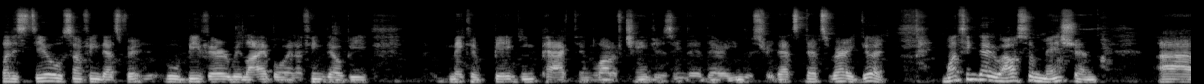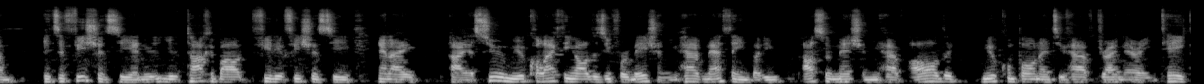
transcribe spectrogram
But it's still something that's very, will be very reliable, and I think there'll be make a big impact and a lot of changes in the dairy industry. That's that's very good. One thing that you also mentioned. Um, it's efficiency, and you, you talk about feed efficiency, and I I assume you're collecting all this information. You have methane, but you also mentioned you have all the milk components, you have dry matter intake.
